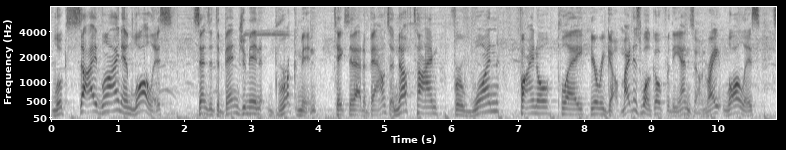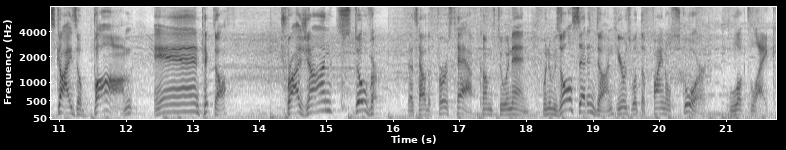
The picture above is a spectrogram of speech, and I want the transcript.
Looks sideline and Lawless sends it to Benjamin Brookman. Takes it out of bounds. Enough time for one final play. Here we go. Might as well go for the end zone, right? Lawless skies a bomb and picked off. Trajan Stover. That's how the first half comes to an end. When it was all said and done, here's what the final score looked like.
